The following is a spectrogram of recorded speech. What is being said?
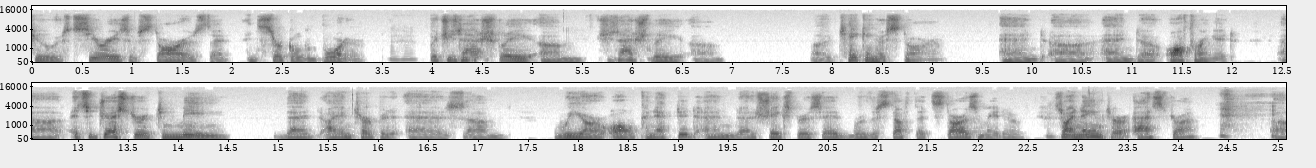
to a series of stars that encircle the border, mm-hmm. but she's actually um, she's actually um, uh, taking a star and uh, and uh, offering it. it's a gesture to me that I interpret as um, we are all connected. And uh, Shakespeare said, we're the stuff that stars are made of. Mm-hmm. So I named her Astra, uh,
